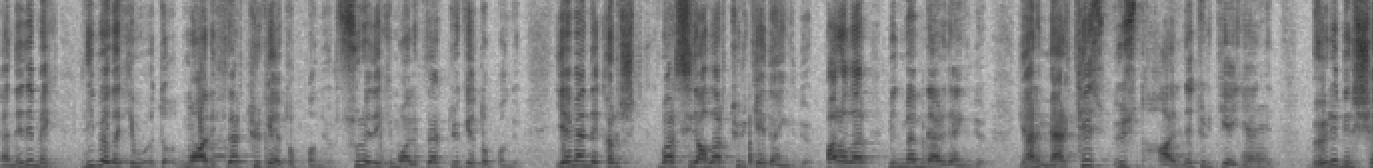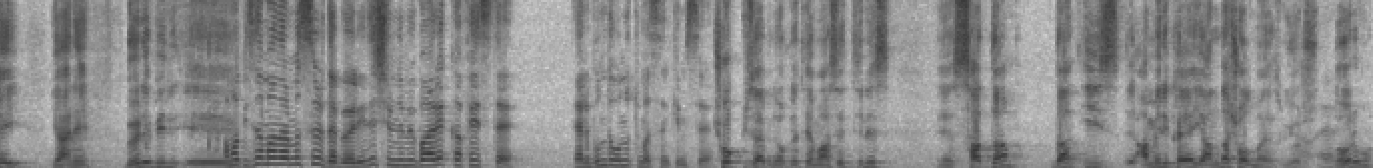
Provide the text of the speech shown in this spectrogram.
Yani ne demek? Libya'daki muhalifler Türkiye'ye toplanıyor. Suriye'deki muhalifler Türkiye'ye toplanıyor. Yemen'de karışıklık var, silahlar Türkiye'den gidiyor. Paralar bilmem nereden gidiyor. Yani merkez üst haline Türkiye geldi. Evet. Böyle bir şey yani böyle bir e, Ama bir zamanlar Mısır'da böyleydi. Şimdi mübarek kafeste. Yani bunu da unutmasın kimse. çok güzel bir nokta temas ettiniz. E, Saddam'dan iz, e, Amerika'ya yandaş olmaya görsün. Doğru mu?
